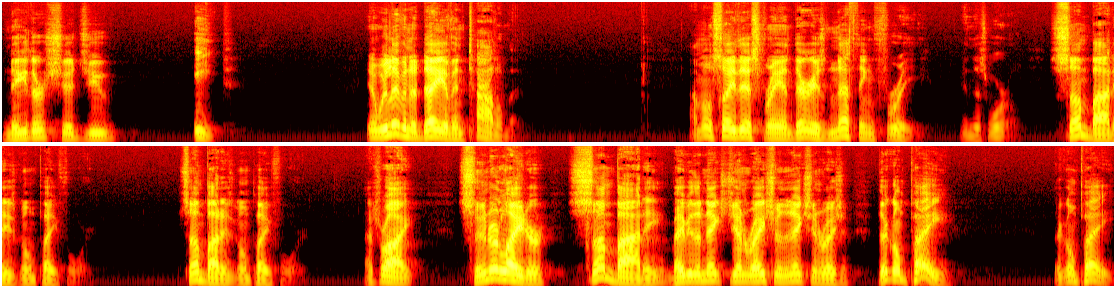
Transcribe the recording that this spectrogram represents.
neither should you eat. You know, we live in a day of entitlement. I'm going to say this, friend there is nothing free in this world. Somebody's going to pay for it. Somebody's going to pay for it. That's right. Sooner or later, somebody, maybe the next generation or the next generation, they're going to pay they're going to pay.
